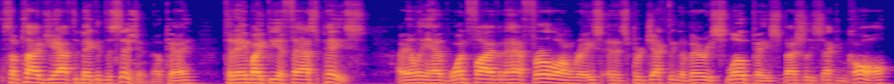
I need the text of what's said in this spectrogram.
sometimes you have to make a decision, okay? Today might be a fast pace. I only have one five and a half furlong race, and it's projecting a very slow pace, especially second call.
